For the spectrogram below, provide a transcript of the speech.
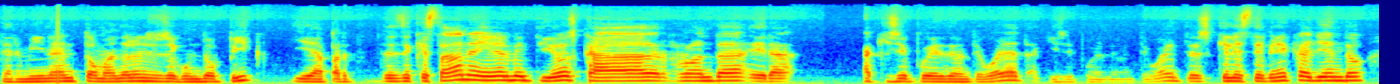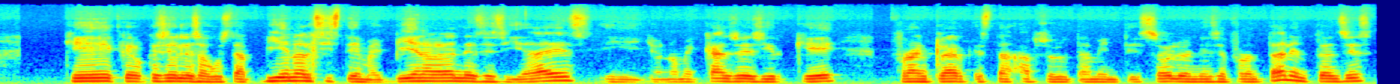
terminan tomándolo en su segundo pick y aparte, desde que estaban ahí en el 22, cada ronda era aquí se puede ir Wyatt, aquí se puede ir Devonte Wyatt, entonces que les termine cayendo que creo que se les ajusta bien al sistema y bien a las necesidades y yo no me canso de decir que Frank Clark está absolutamente solo en ese frontal, entonces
